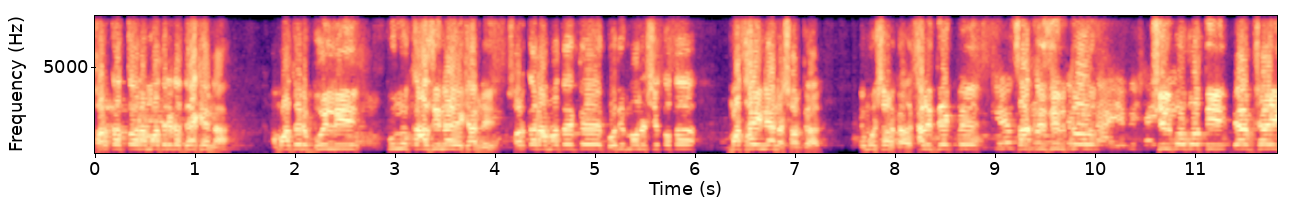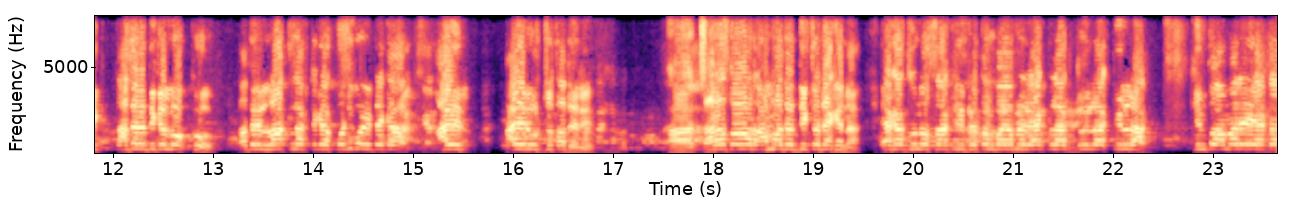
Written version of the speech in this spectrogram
সরকার তো আর আমাদের এটা দেখে না। আমাদের বইলি কোনো কাজই নাই এখানে। সরকার আমাদেরকে গরিব মানুষের কথা মাথায় নেয় না সরকার। এমন সরকার খালি দেখবে চাকরিজীবিত শিল্পপতি ব্যবসায়িক তাদের দিকে লক্ষ্য। তাদের লাখ লাখ টাকা কোটি কোটি টাকা আয়ের আয়ের উৎস তাদের। তারা তো আর আমাদের দিকটা দেখে না। এক একজনের চাকরি বেতন পায় আপনার এক লাখ দুই লাখ তিন লাখ। কিন্তু আমার একটা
